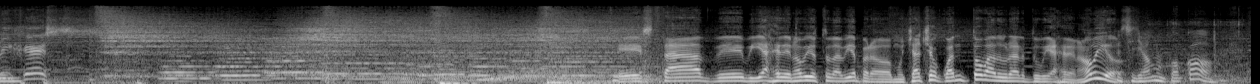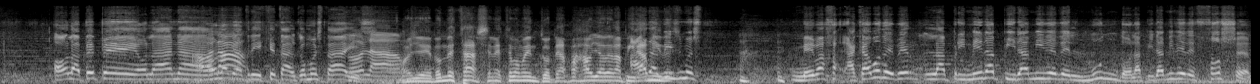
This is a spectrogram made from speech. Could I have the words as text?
Manuel. Iges. Está de viaje de novios todavía, pero muchacho, ¿cuánto va a durar tu viaje de novio? se lleva un poco. Hola Pepe, hola Ana, hola, Beatriz, ¿qué tal? ¿Cómo estáis? Oye, ¿dónde estás en este momento? ¿Te has bajado ya de la Ahora pirámide? mismo es- me baja, acabo de ver la primera pirámide del mundo, la pirámide de Zoser,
